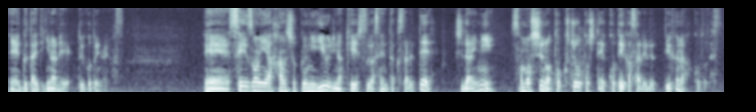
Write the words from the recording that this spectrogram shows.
えー具体的な例ということになります、えー生存や繁殖に有利な形質が選択されて次第にその種の特徴として固定化されるっていうふうなことです、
